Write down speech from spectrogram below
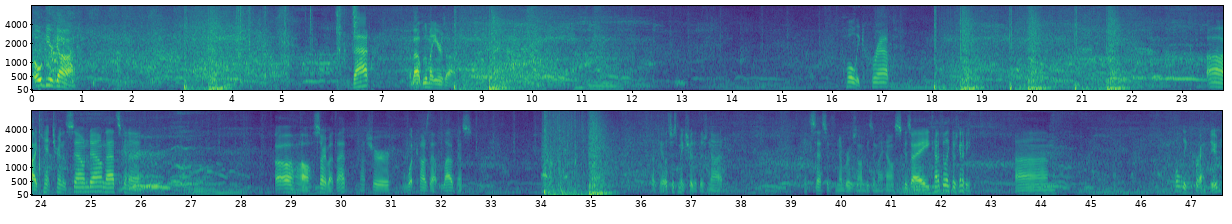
Oh dear God! That about blew my ears off. Holy crap. Ah, oh, I can't turn the sound down. That's gonna... Oh, sorry about that. Not sure what caused that loudness. Okay, let's just make sure that there's not excessive number of zombies in my house, because I kind of feel like there's going to be. Um, holy crap, dude.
